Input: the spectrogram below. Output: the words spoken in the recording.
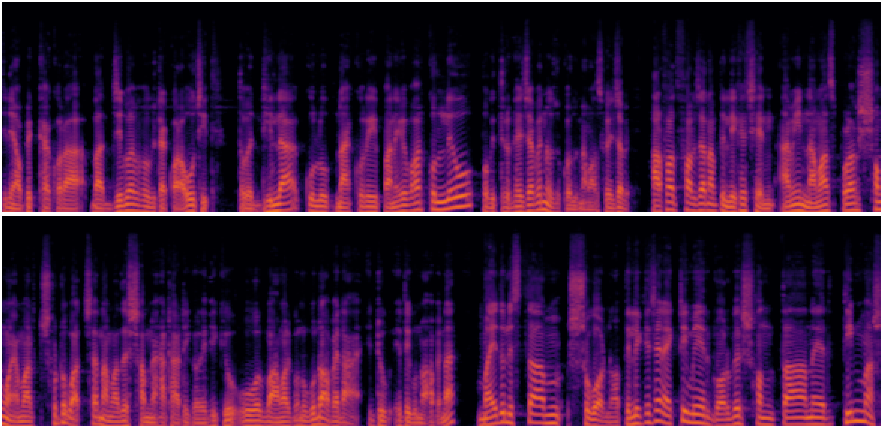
তিনি অপেক্ষা করা বা যেভাবে হোক এটা করা উচিত। তবে ঢিলা কুলুপ না করে পানি ব্যবহার করলেও পবিত্র হয়ে যাবে নজু করলে নামাজ হয়ে যাবে। আরফাত ফারজান আপনি লিখেছেন আমি নামাজ পড়ার সময় আমার ছোট বাচ্চা নামাজের সামনে হাঁটাহাঁটি করে। এদিকে ওর বা আমার কোনো গুণ হবে না? একটু এতে গুণ হবে না? মাইদুল ইসলাম সুবর্ণ আপনি লিখেছেন একটি মেয়ের গর্বের সন্তানের তিন মাস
